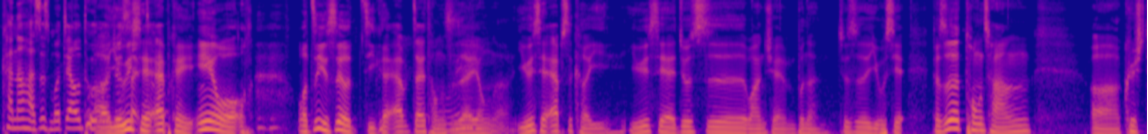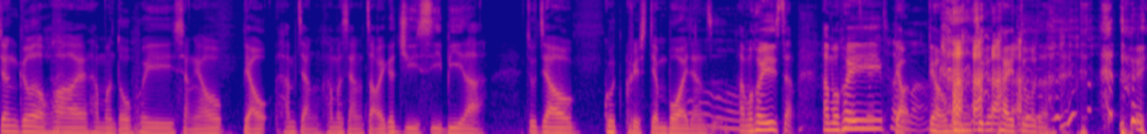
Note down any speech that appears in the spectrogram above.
看到他是什么教徒的，啊、有一些 app 可以，因为我 我自己是有几个 app 在同时在哦用的，有一些 app 是可以，有一些就是完全不能，就是有些，可是通常呃，Christian 哥的话，他们都会想要表，他们讲他们想找一个 G C B 啦，就叫 good Christian boy。这样子他们会想，他们会表表明这个态度的。对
